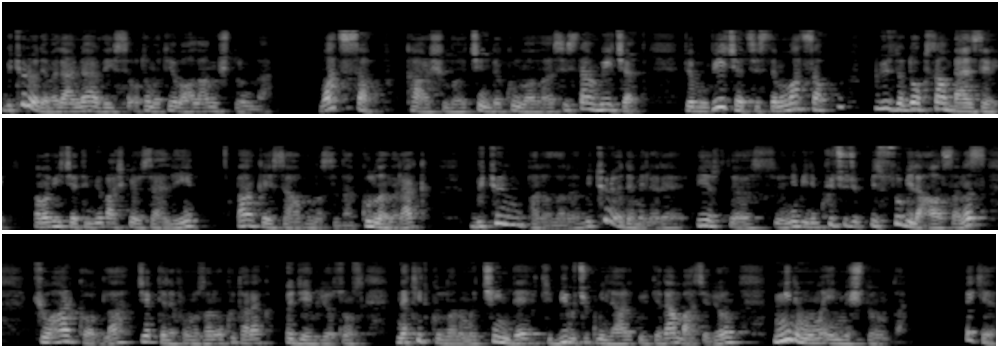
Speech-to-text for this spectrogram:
Bütün ödemeler neredeyse otomatiğe bağlanmış durumda. WhatsApp karşılığı Çin'de kullanılan sistem WeChat. Ve bu WeChat sistemi WhatsApp'ın %90 benzeri. Ama WeChat'in bir başka özelliği banka hesabınızı da kullanarak bütün paraları, bütün ödemeleri bir e, ne bileyim küçücük bir su bile alsanız QR kodla cep telefonunuzdan okutarak ödeyebiliyorsunuz. Nakit kullanımı Çin'de ki 1,5 milyarlık ülkeden bahsediyorum minimuma inmiş durumda. Peki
